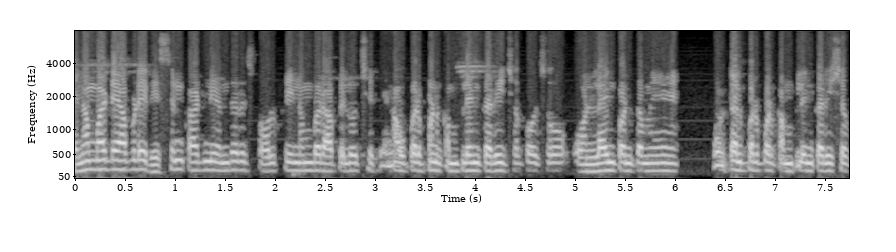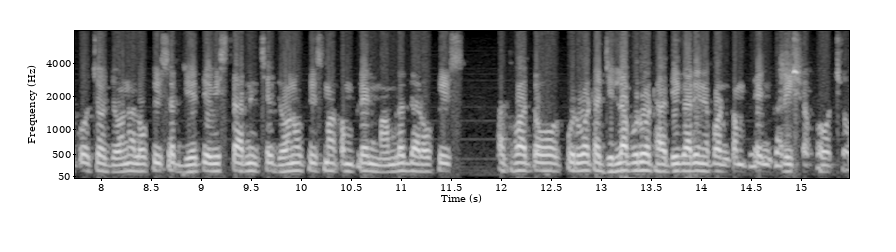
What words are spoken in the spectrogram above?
એની? માટે આપણે રેશન કાર્ડની અંદર જ ટોલ ફ્રી નંબર આપેલો છે. તેના ઉપર પણ કમ્પ્લેન કરી શકો છો. ઓનલાઈન પણ તમે પોર્ટલ પર પણ કમ્પ્લેન કરી શકો છો. ઝોનલ ઓફિસર જે તે વિસ્તારની છે ઝોન ઓફિસમાં કમ્પ્લેન મામલતદાર ઓફિસ અથવા તો પુરવઠા જિલ્લા પુરવઠા અધિકારીને પણ કમ્પ્લેન કરી શકો છો.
